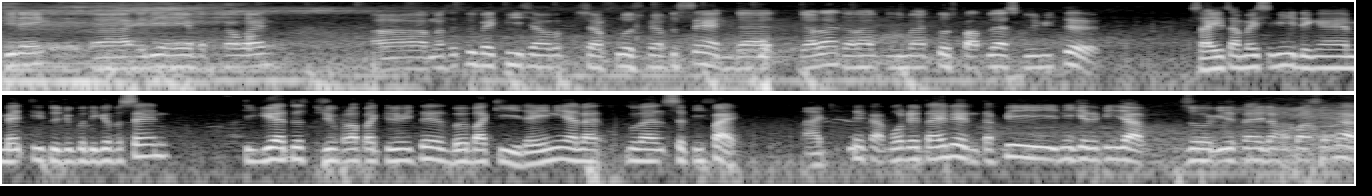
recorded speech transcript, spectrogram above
Penang uh, Hadiah yang berkawan uh, Masa tu bateri 99% Dan jalan dalam 514 km Saya sampai sini dengan bateri 73% 378 km berbaki dan ini adalah ukuran certified. Ha, kita kat border Thailand tapi ni kita pinjam. So kita try nak masuk lah.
